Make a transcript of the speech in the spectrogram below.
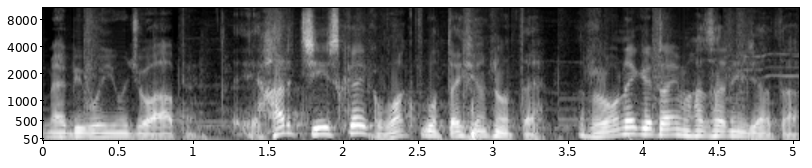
मैं भी वही हूँ जो आप हैं हर चीज़ का एक वक्त मुतन होता है रोने के टाइम हंसा नहीं जाता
